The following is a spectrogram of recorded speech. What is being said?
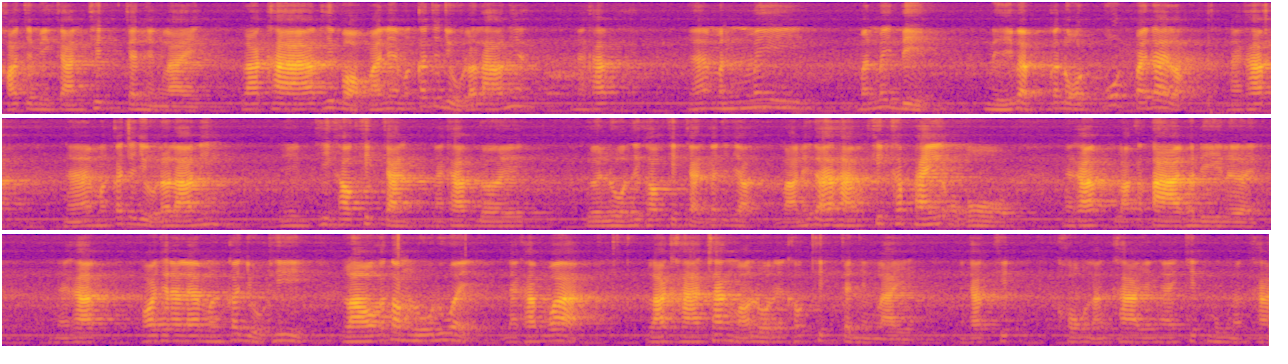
เขาจะมีการคิดกันอย่างไร ราคาที่บอกมาเนี่ยมันก็จะอยู่ราวๆเนี่ยนะครับนะมันไม่มันไม่ดีดหนีแบบกระโดดปุ๊ดไปได้หรอกนะครับนะมันก็จะอยู่ราวๆนี้นี่ที่เขาคิดกันนะครับ โดยโดยรวมที่เขาคิดกันก็จะอยู่ราวนี้แต่ถ้าหากคิดคับไพโอ้โหนะครับเราก็ตายพอดีเลยนะครับ เพราะฉะนั้นแล้วมันก็อยู่ที่เราก็ต้องรู้ด้วยนะครับว่า ราคาช่างหมอรวมเนี่ยเขาคิดกันอย่างไรนะครับ คิดโครงหลังคายังไง คิดมุงหลังคา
